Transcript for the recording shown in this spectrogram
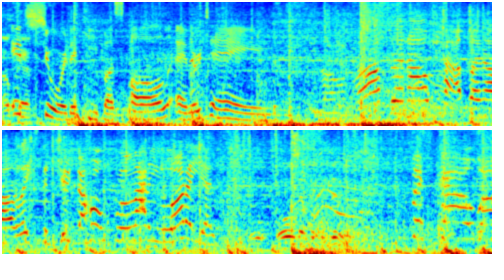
Okay. it's sure to keep us all entertained. Poppin', oh, poppin', oh, likes to shoot the whole bloody lot of you. What was I supposed to do? Festalbo!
